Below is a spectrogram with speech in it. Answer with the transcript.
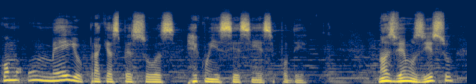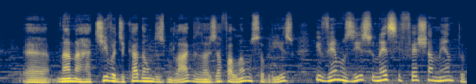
como um meio para que as pessoas reconhecessem esse poder. Nós vemos isso é, na narrativa de cada um dos milagres, nós já falamos sobre isso e vemos isso nesse fechamento.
